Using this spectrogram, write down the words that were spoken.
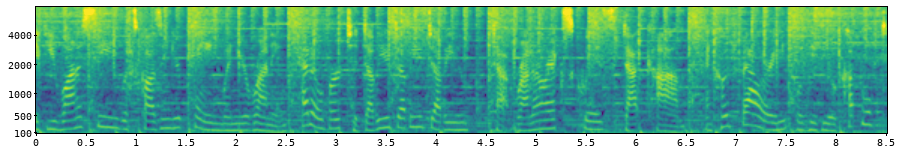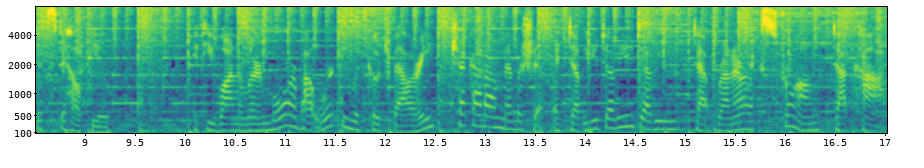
If you want to see what's causing your pain when you're running, head over to www.runrxquiz.com and Coach Valerie will give you a couple of tips to help you. If you want to learn more about working with Coach Valerie, check out our membership at www.runrxstrong.com.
